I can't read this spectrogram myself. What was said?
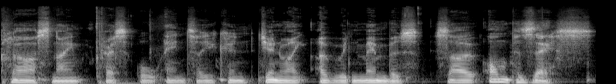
class name, press Alt Enter, you can generate overridden members. So on possess,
